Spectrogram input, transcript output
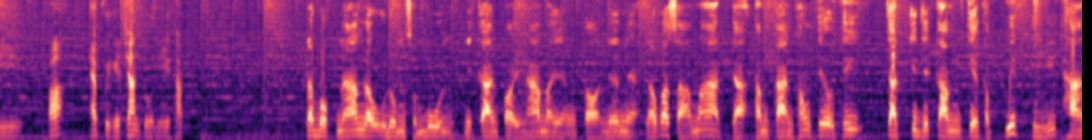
ดี เพราะแอปพลิเคชันตัวนี้ครับระบบน้ำเราอุดมสมบูรณ์ มีการปล่อยน้ำมาอย่างต่อเนื่องเนี่ยเราก็สามารถจะทำการท่องเที่ยวที่ จัดกิจกรรมเกี่ยวกับวิถีทาง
